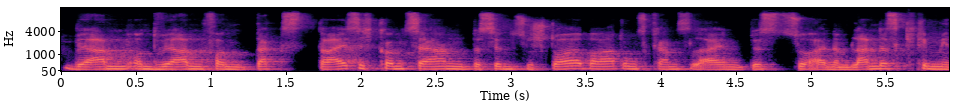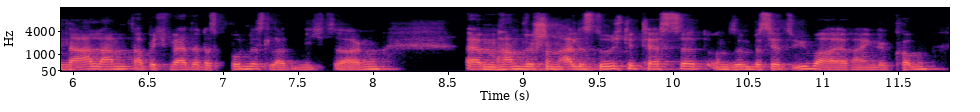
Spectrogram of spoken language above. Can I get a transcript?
wir haben und wir haben von DAX 30 Konzernen bis hin zu Steuerberatungskanzleien bis zu einem Landeskriminalamt, aber ich werde das Bundesland nicht sagen, ähm, haben wir schon alles durchgetestet und sind bis jetzt überall reingekommen.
